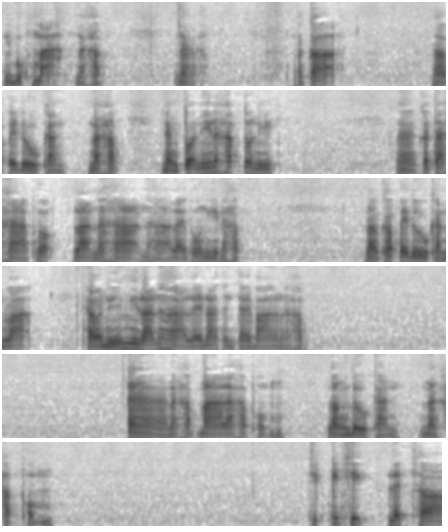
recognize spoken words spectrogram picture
มีบุ๊กมาร์กนะครับนะแล้วก็เราไปดูกันนะครับ อย่างตัวนี้นะครับ ตัวนี้ อ่าก็จะหาพวกร้านอาหารหาอะไรพวกนี้นะครับ เราก็ไปดูกันว่า แถวนี้มีร้านอาหารอะไรน่าสนใจบ้างนะครับ อ่านะครับ มาแล้วครับ ผมลองดูกันนะครับ ผมชิคกี้ชิคเลดทอง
